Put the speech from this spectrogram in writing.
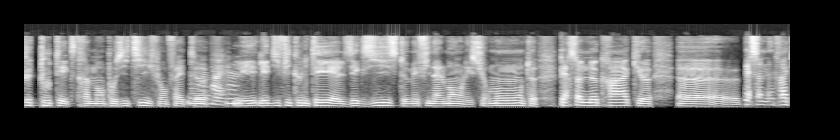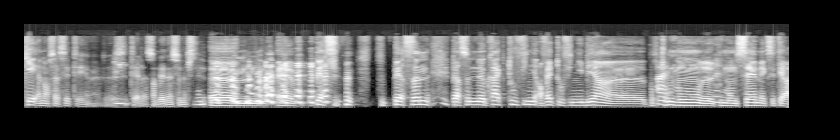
que tout est extrêmement positif en fait. Mmh, mmh. les, difficultés, elles existent, mais finalement on les surmonte. Personne ne craque. personne n'a craqué. Ah non, ça c'était c'était à l'Assemblée nationale. personne personne ne craque. Tout finit. En fait, tout finit bien pour tout le monde. Tout le monde s'aime, etc.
